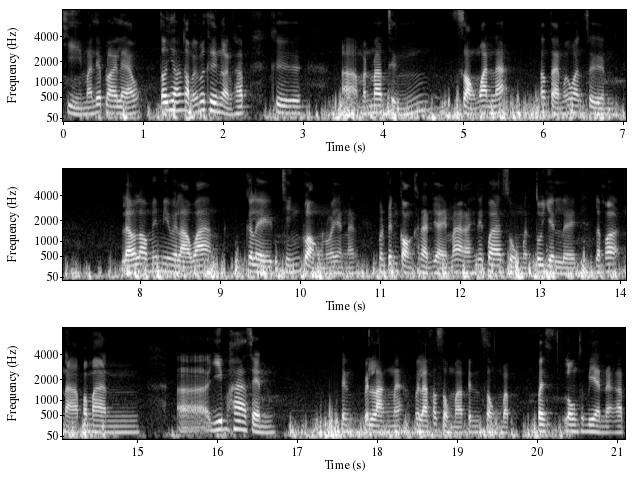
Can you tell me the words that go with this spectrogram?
ขี่มาเรียบร้อยแล้ว ต้องย้อนกลับไปเมื่อคืนก่อนครับ คืออ่ามันมาถึง 2 วันแล้วตั้งแต่เมื่อวานซืน แล้วเราไม่มีเวลาว่างก็เลยทิ้งกล่องมันไว้อย่างนั้น มันเป็นกล่องขนาดใหญ่มากอะนึกว่าสูงเหมือนตู้เย็นเลย แล้วก็หนาประมาณยี่สิบห้าเซนเป็นเป็นลังนะ เวลาเขาส่งมาเป็นส่งแบบไปลงทะเบียนนะครับ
